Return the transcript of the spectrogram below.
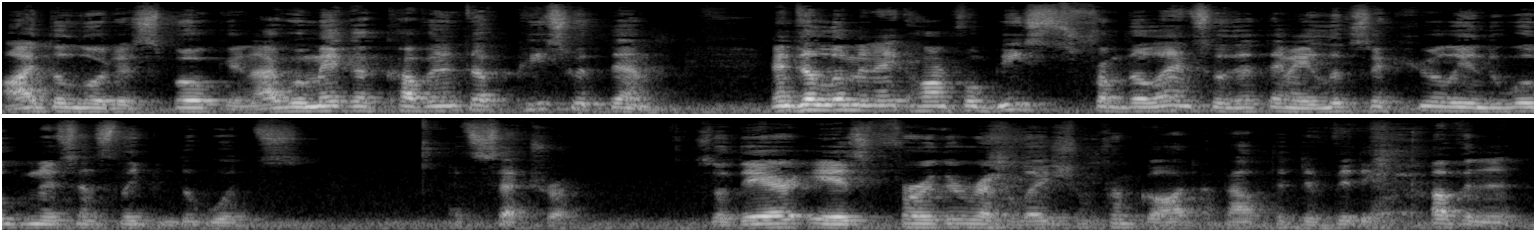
I, the Lord, have spoken. I will make a covenant of peace with them and eliminate harmful beasts from the land so that they may live securely in the wilderness and sleep in the woods, etc. So there is further revelation from God about the Davidic covenant,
